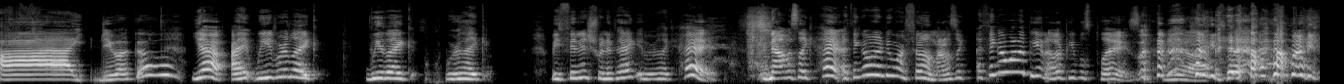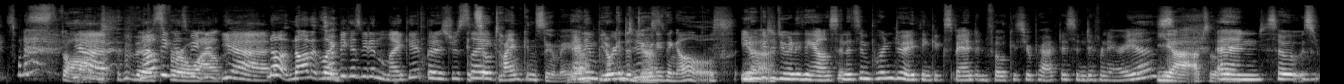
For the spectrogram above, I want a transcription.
I uh, do you want to go? Yeah, I we were like we like we are like we finished Winnipeg and we were like, hey. And Nat was like, hey, I think I want to do more film. And I was like, I think I want to be in other people's plays. Yeah. Like, I just want to stop yeah. this not because for a we while. did yeah. No, not not like because we didn't like it, but it's just it's like so time consuming. And you don't get important to do anything else. you don't get to do anything else. And it's important to I think expand and focus your practice in different areas. Yeah, absolutely. And so it was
